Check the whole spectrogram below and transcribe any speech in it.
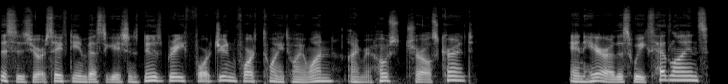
This is your Safety Investigations News Brief for June 4th, 2021. I'm your host, Charles Current. And here are this week's headlines.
